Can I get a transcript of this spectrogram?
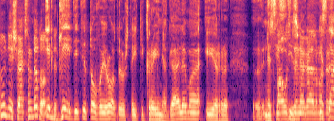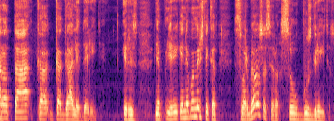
nu, neišvengsim bėdos. Ir gėdyti to vairuotojo už tai tikrai negalima ir nes jis, jis, jis daro tą, ką, ką gali daryti. Ir jis, ne, ir reikia nepamiršti, kad svarbiausias yra saugus greitis.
